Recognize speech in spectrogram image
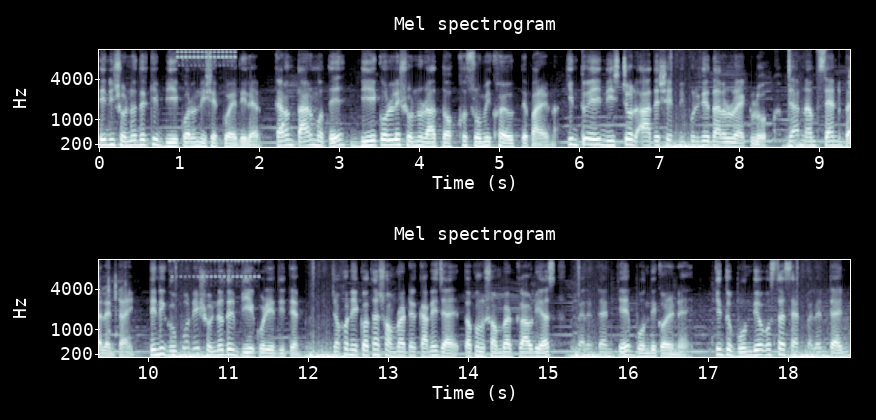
তিনি সৈন্যদেরকে বিয়ে করা নিষেধ করে দিলেন। কারণ তার মতে, বিয়ে করলে সৈন্যরা দক্ষ শ্রমিক হয়ে উঠতে পারে না। কিন্তু এই নিষ্ঠুর আদেশের বিপরীতে দাঁড়াল এক লোক, যার নাম সেন্ট ভ্যালেন্টাইন তিনি গোপনে সৈন্যদের বিয়ে করিয়ে দিতেন। যখন এই কথা সম্রাটের কানে যায়, তখন সম্রাট ক্লাউডিয়াস ভ্যালেন্টাইনকে বন্দি করে নেয়। কিন্তু বন্দি অবস্থায় সেন্ট ভ্যালেন্টাইন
